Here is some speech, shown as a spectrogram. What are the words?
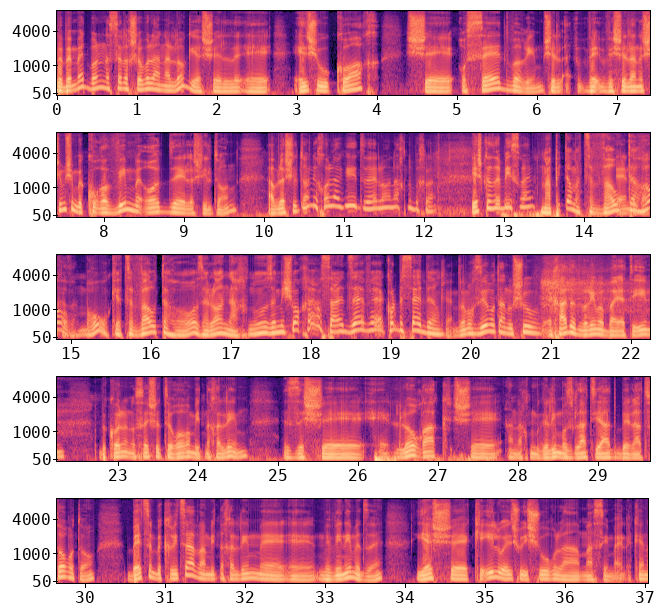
ובאמת בואו ננסה לחשוב על האנלוגיה של אה, איזשהו כוח שעושה דברים, של, ו, ושל אנשים שמקורבים מאוד אה, לשלטון, אבל השלטון יכול להגיד, זה לא אנחנו בכלל. יש כזה בישראל? מה פתאום, הצבא הוא טהור. ברור, כי הצבא הוא טהור, זה לא אנחנו, זה מישהו אחר עשה את זה והכל בסדר. כן, זה מחזיר אותנו שוב, אחד הדברים הבעייתיים בכל הנושא של טרור המתנחלים, זה שלא רק שאנחנו מגלים אוזלת יד בלעצור אותו, בעצם בקריצה, והמתנחלים אה, אה, מבינים את זה, יש אה, כאילו איזשהו אישור למעשים האלה, כן?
